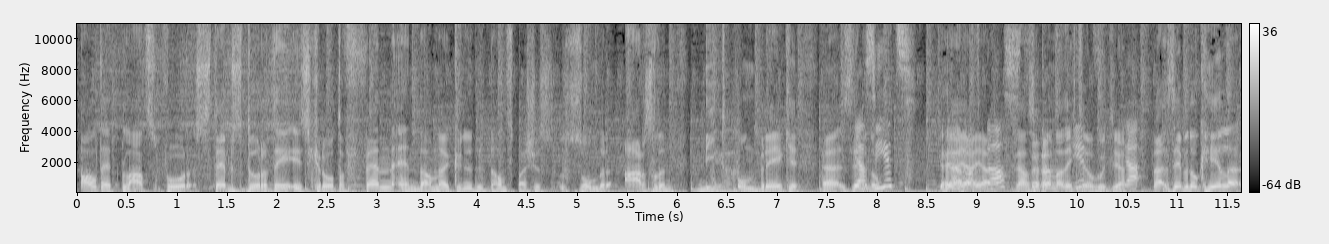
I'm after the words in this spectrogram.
altijd plaats voor Steps. Dorothee is grote fan en dan eh, kunnen de danspasjes zonder aarzelen niet ontbreken. Eh, ze Ja, zie ook- het? Ja, ja, ja, ja. Ze kan dat echt heel goed. Ja. Maar ze hebben ook hele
